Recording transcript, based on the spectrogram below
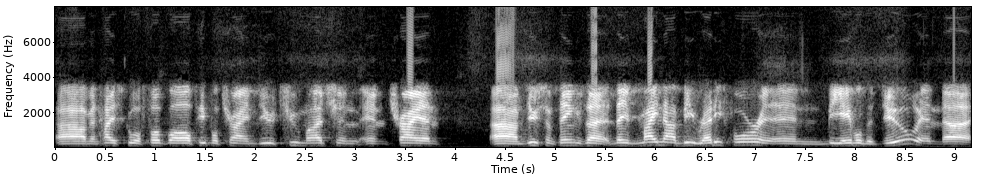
um, in high school football, people try and do too much and, and try and um, do some things that they might not be ready for and be able to do. And uh,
